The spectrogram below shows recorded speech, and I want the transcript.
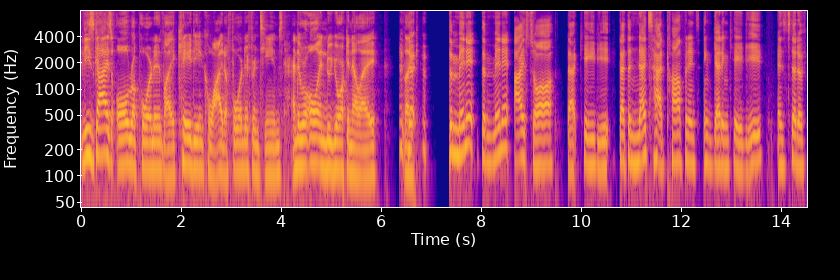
these guys all reported like KD and Kawhi to four different teams and they were all in New York and LA like No, the minute the minute I saw that KD that the Nets had confidence in getting KD instead of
